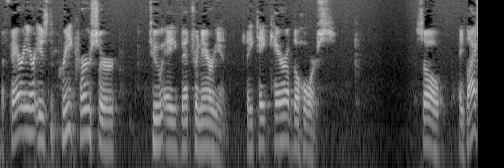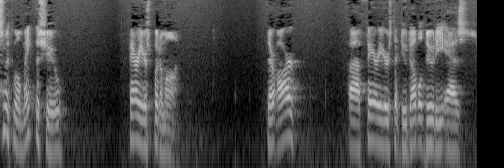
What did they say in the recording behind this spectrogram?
The farrier is the precursor to a veterinarian. They take care of the horse. So, a blacksmith will make the shoe, farriers put them on. There are uh, farriers that do double duty as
